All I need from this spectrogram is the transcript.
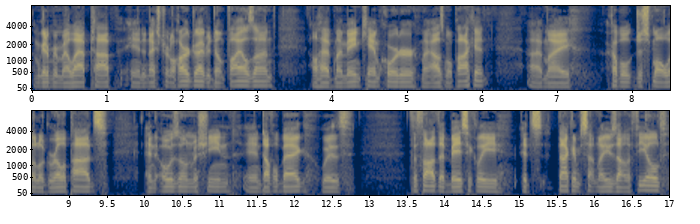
I'm going to bring my laptop and an external hard drive to dump files on. I'll have my main camcorder, my Osmo Pocket, uh, my a couple just small little Gorilla Pods, an ozone machine and duffel bag with the thought that basically it's not going to be something I use out in the field.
